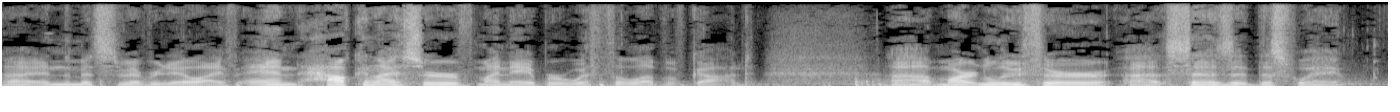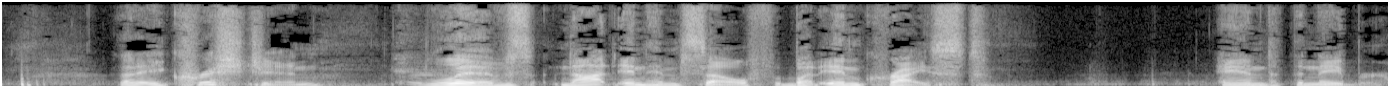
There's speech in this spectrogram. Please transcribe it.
uh, in the midst of everyday life? And how can I serve my neighbor with the love of God? Uh, Martin Luther uh, says it this way that a Christian lives not in himself, but in Christ and the neighbor.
